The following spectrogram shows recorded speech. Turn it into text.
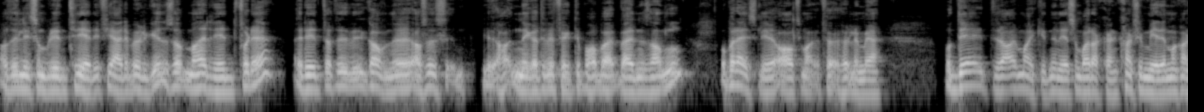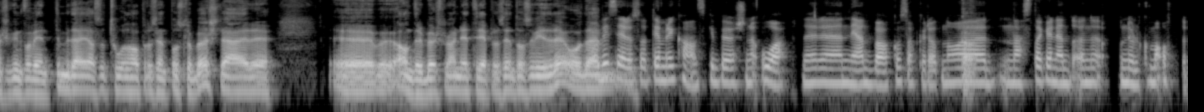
At det liksom blir den tredje-fjerde bølgen. Så man er redd for det. Redd for at det vil gavne altså, negative effekter på verdenshandelen og på reiselivet og alt som følger med. Og det drar markedene ned som bare rakkeren. Kanskje mer enn man kanskje kunne forvente. Men det er altså 2,5% på Oslo Børs. Det er eh, Eh, andre børser er ned 3 osv. Og, og vi ser også at de amerikanske børsene åpner eh, ned bak oss akkurat nå. Ja. Nasdaq er ned 0,8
